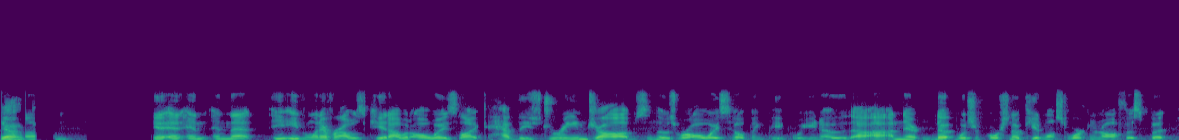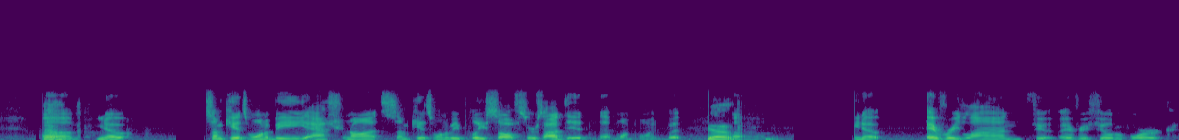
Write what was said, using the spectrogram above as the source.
yeah Um, and, and and that even whenever I was a kid, I would always like have these dream jobs, and those were always helping people. You know, I, I never, no, which of course no kid wants to work in an office, but Yeah. um, you know, some kids want to be astronauts, some kids want to be police officers. I did at one point, but yeah um, you know, every line, every field of work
